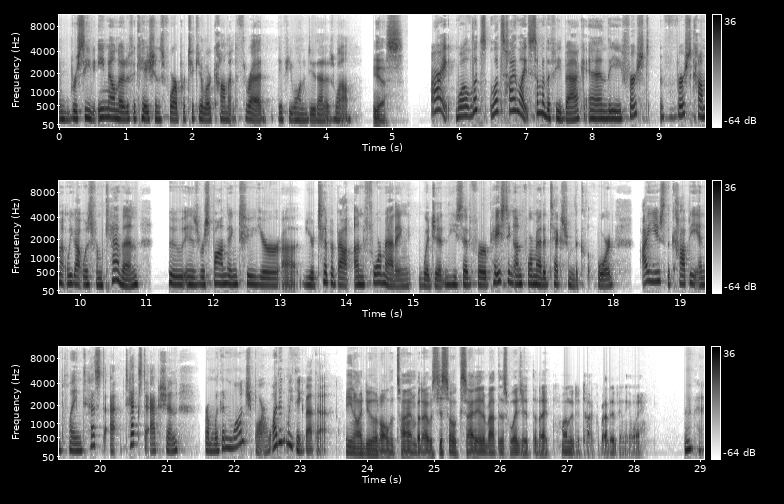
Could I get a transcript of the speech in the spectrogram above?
receive email notifications for a particular comment thread if you want to do that as well. Yes. All right. Well, let's let's highlight some of the feedback. And the first first comment we got was from Kevin, who is responding to your uh, your tip about unformatting widget. And he said, for pasting unformatted text from the clipboard, I use the copy and plain text text action from within Launch Bar. Why didn't we think about that? You know, I do it all the time, but I was just so excited about this widget that I wanted to talk about it anyway. Okay.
